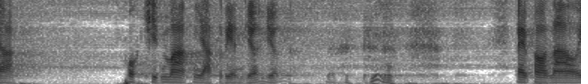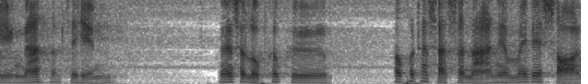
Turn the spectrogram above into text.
ยาก พวกคิดมากอยากเรียนเยอะๆไปภาวนาเอาเองนะเราจะเห็นนั้นสรุปก็คือ พระพุทธศาสนาเนี่ยไม่ได้สอน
